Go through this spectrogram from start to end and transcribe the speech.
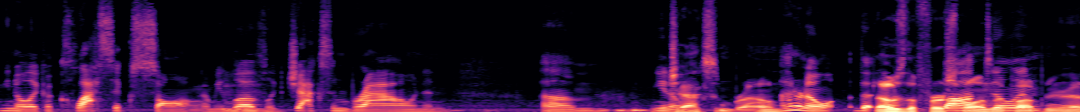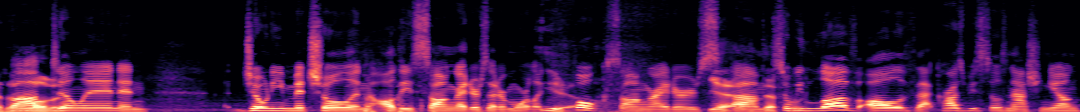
you know like a classic song, and we Mm-hmm. love like Jackson Browne and. Um, you know, Jackson Browne. I don't know. The, That was the first Bob one Dylan, that popped in your head. I Bob love it. Dylan and Joni Mitchell and all these songwriters that are more like Yeah. folk songwriters. Yeah, um, so we love all of that. Crosby, Stills, Nash and Young,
